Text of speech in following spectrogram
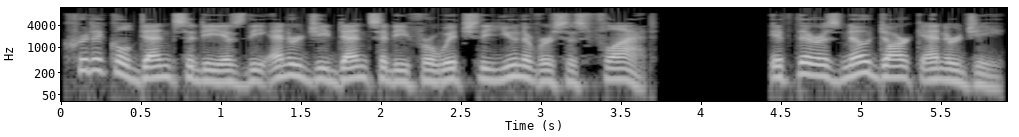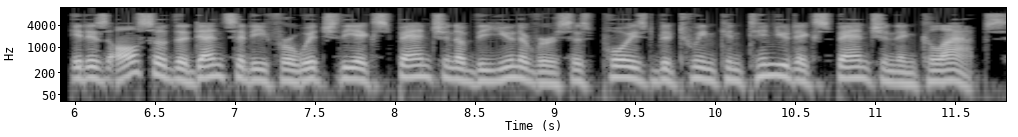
Critical density is the energy density for which the universe is flat. If there is no dark energy, it is also the density for which the expansion of the universe is poised between continued expansion and collapse.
